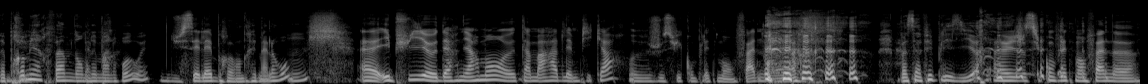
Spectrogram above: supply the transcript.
la première femme d'André Malraux, oui. Du célèbre André Malraux. Mmh. Euh, et puis euh, dernièrement, euh, Tamara de Lempicka. je suis complètement fan. bah, ça fait plaisir. Ah je suis complètement fan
